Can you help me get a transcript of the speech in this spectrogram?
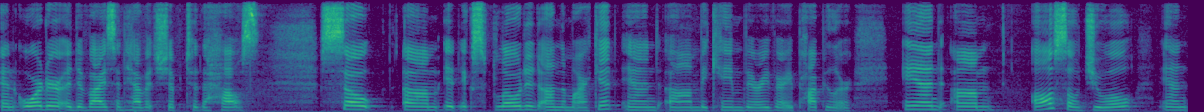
and order a device and have it shipped to the house. So um, it exploded on the market and um, became very, very popular. And um, also, Juul and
